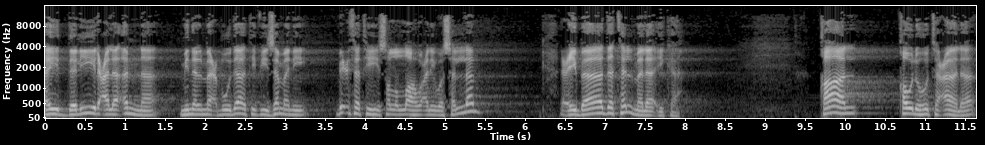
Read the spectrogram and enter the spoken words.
أي الدليل على أن من المعبودات في زمن بعثته صلى الله عليه وسلم عبادة الملائكة. قال قوله تعالى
